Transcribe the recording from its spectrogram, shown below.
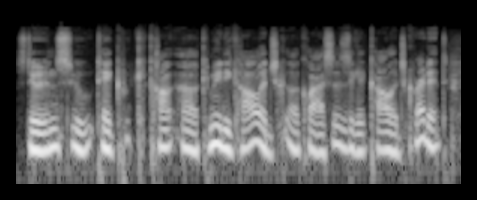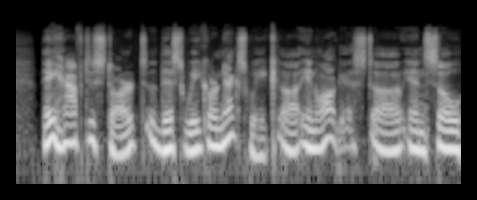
students who take co- uh, community college uh, classes to get college credit they have to start this week or next week uh, in August. Uh, and so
